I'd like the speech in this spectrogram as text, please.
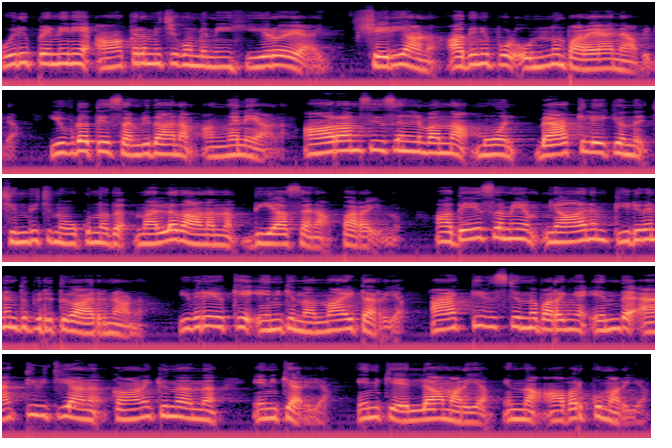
ഒരു പെണ്ണിനെ ആക്രമിച്ചുകൊണ്ട് നീ ഹീറോയായി. ശരിയാണ് അതിനിപ്പോൾ ഒന്നും പറയാനാവില്ല. ഇവിടത്തെ സംവിധാനം അങ്ങനെയാണ്. ആറാം സീസണിൽ വന്ന മോൻ ബാക്കിലേക്കൊന്ന് ചിന്തിച്ചു നോക്കുന്നത് നല്ലതാണെന്നും ദിയാസന പറയുന്നു. അതേസമയം ഞാനും തിരുവനന്തപുരത്തുകാരനാണ്. ഇവരെയൊക്കെ എനിക്ക് നന്നായിട്ടറിയാം. ആക്ടിവിസ്റ്റ് എന്ന് പറഞ്ഞ എന്ത് ആക്ടിവിറ്റിയാണ് കാണിക്കുന്നതെന്ന് എനിക്കറിയാം. എനിക്ക് എല്ലാം അറിയാം എന്ന് അവർക്കും അറിയാം.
